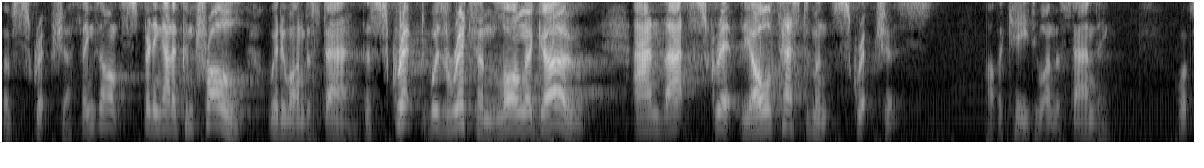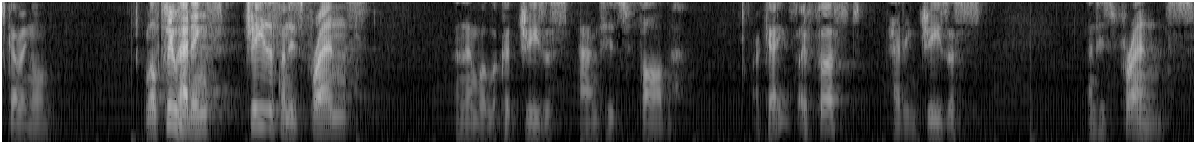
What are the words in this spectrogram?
of Scripture. Things aren't spinning out of control, we're to understand. The script was written long ago. And that script, the Old Testament scriptures, are the key to understanding what's going on. Well, two headings Jesus and his friends, and then we'll look at Jesus and his Father. Okay, so first heading Jesus and his friends.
